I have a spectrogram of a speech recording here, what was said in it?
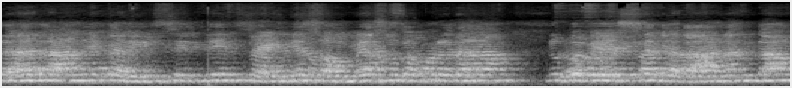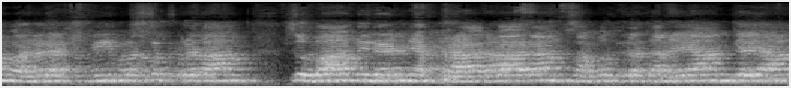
ధనధాన్యకరీం సిద్ధిం సైన్య సౌమ్య శుభప్రదాం నృపవేశ గదానందాం వరలక్ష్మీం వసుప్రదాం శుభామిరణ్య ప్రాకారాం సముద్రతనయాం జయాం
